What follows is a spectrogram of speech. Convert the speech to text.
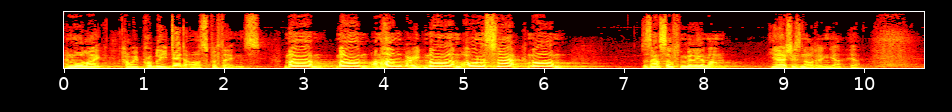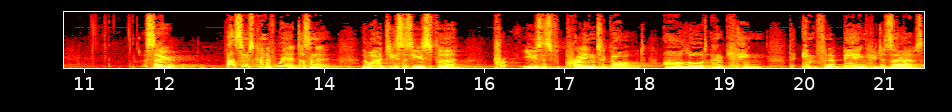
and more like how we probably did ask for things. Mom, Mom, I'm hungry. Mom, I want a snack. Mom. Does that sound familiar, Mom? Yeah, she's nodding. Yeah, yeah. So that seems kind of weird, doesn't it? The word Jesus used for, pr- uses for praying to God, our Lord and King, the infinite being who deserves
